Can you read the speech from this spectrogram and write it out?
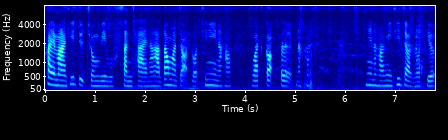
ใครมาที่จุดชมวิวสันชัยนะคะ ต้องมาจอดรถที่นี่นะคะ วัดเกาะเปิดนะคะ นี่นะคะมีที่จอดรถเยอะ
